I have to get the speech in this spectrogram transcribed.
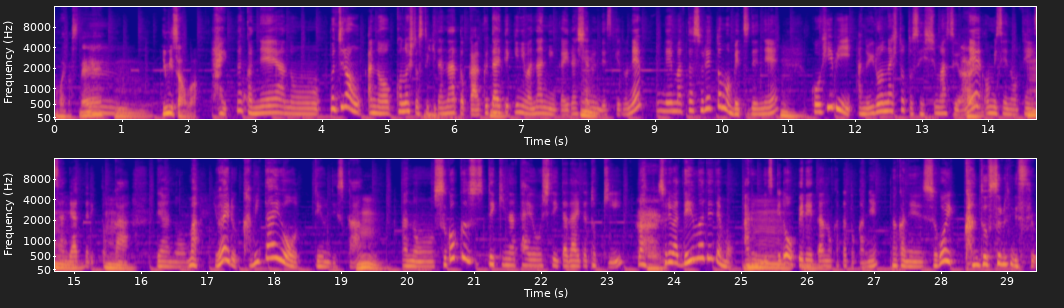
思いますね。うん、由美さんは？はい、なんかねあのもちろんあのこの人素敵だなとか具体的には何人かいらっしゃるんですけどね、うん、でまたそれとも別でね、うん、こう日々あのいろんな人と接しますよね、はい、お店の店員さんであったりとか、であのまあいわゆる神対応っていうんですか、あのすごく素敵な対応していただいた時、まあ、はい、それは電話ででもあるんですけど、オペレーターの方とかね。なんかねすごい感動するんですよ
